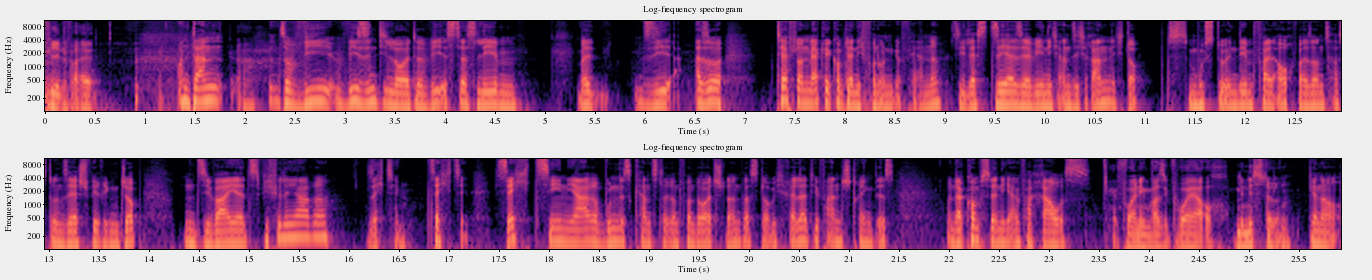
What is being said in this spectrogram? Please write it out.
Ähm, jeden Fall. Und dann, so wie, wie sind die Leute? Wie ist das Leben? Weil sie, also Teflon Merkel kommt ja nicht von ungefähr, ne? Sie lässt sehr, sehr wenig an sich ran. Ich glaube, das musst du in dem Fall auch, weil sonst hast du einen sehr schwierigen Job. Und sie war jetzt, wie viele Jahre? 16. 16. 16 Jahre Bundeskanzlerin von Deutschland, was, glaube ich, relativ anstrengend ist. Und da kommst du ja nicht einfach raus. Vor allen Dingen war sie vorher auch Ministerin. Genau.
